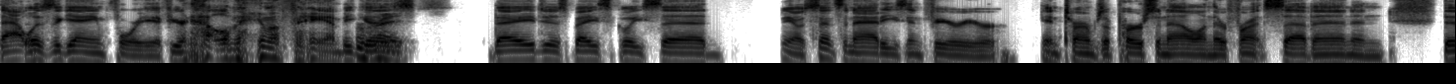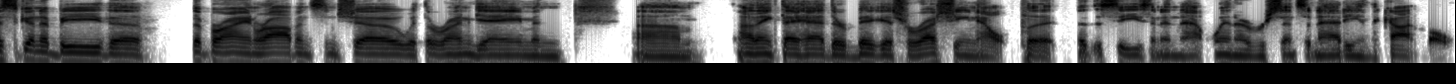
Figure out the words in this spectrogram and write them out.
that was the game for you if you're an Alabama fan because right. they just basically said, you know Cincinnati's inferior in terms of personnel and their front seven, and this is going to be the the Brian Robinson show with the run game, and um, I think they had their biggest rushing output of the season in that win over Cincinnati in the Cotton Bowl.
